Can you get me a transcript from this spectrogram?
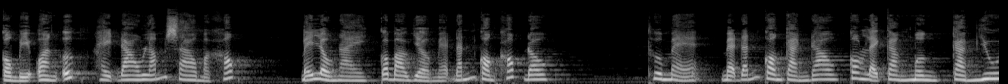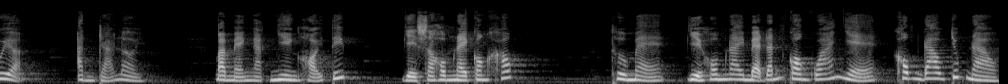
Còn bị oan ức hay đau lắm sao mà khóc? Bấy lâu nay có bao giờ mẹ đánh con khóc đâu. Thưa mẹ, mẹ đánh con càng đau, con lại càng mừng, càng vui ạ. À. Anh trả lời. Bà mẹ ngạc nhiên hỏi tiếp, vậy sao hôm nay con khóc? Thưa mẹ, vì hôm nay mẹ đánh con quá nhẹ, không đau chút nào.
